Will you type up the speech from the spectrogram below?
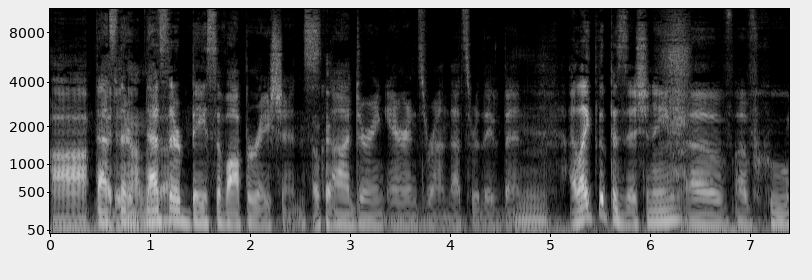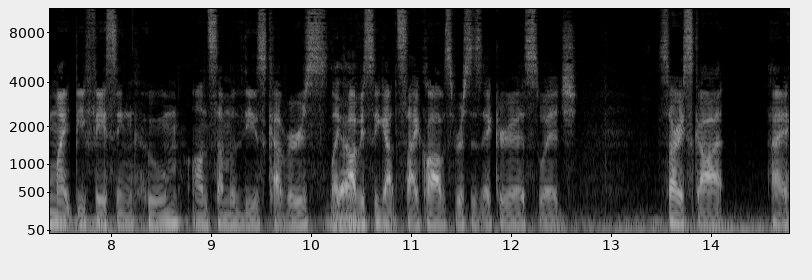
ah I That's their that's that. their base of operations. Okay. Uh, during Aaron's run, that's where they've been. Mm. I like the positioning of of who might be facing whom on some of these covers. Like Yeah. obviously got Cyclops versus Ikaris, which sorry Scott, I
